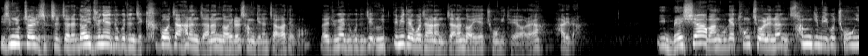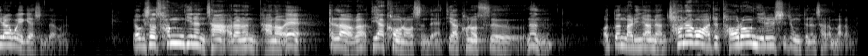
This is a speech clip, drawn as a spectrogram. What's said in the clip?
26절 27절에 너희 중에 누구든지 크고자 하는 자는 너희를 섬기는 자가 되고 너희 중에 누구든지 으뜸이 되고자 하는 자는 너희의 종이 되어야 하리라. 이 메시아 왕국의 통치 원리는 섬김이고 종이라고 얘기하신다고요. 여기서 섬기는 자라는 단어의 헬라어가 διάκονος인데 διάκονος는 어떤 말이냐면 천하고 아주 더러운 일을 시중 드는 사람 말합니다.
